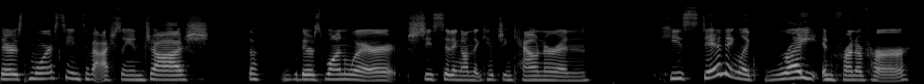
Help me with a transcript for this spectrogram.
there's more scenes of Ashlee and Josh. The there's one where she's sitting on the kitchen counter and he's standing like right in front of her.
